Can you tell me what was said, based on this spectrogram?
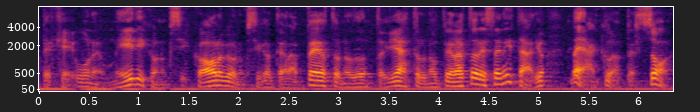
perché uno è un medico, uno psicologo, uno psicoterapeuta, un odontoiatra, un operatore sanitario, beh, è anche una persona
